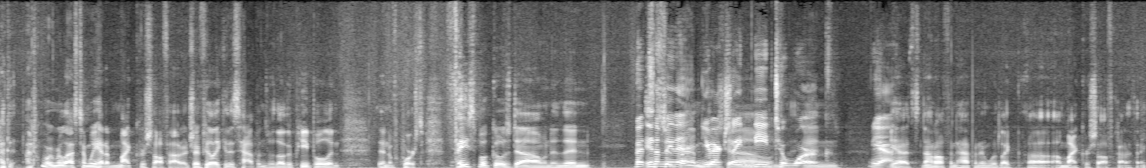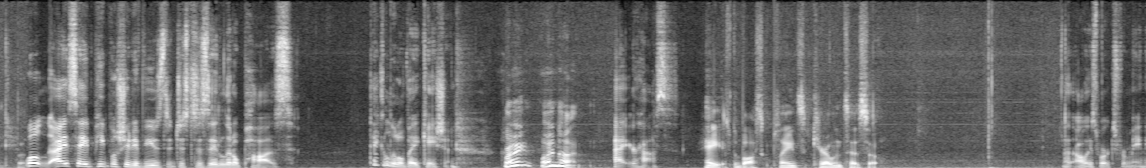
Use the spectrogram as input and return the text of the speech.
I, don't remember last time we had a Microsoft outage. I feel like this happens with other people, and then of course Facebook goes down, and then but Instagram something that you actually need to work. Yeah. Yeah, it's not often happening with like uh, a Microsoft kind of thing. But. Well, I say people should have used it just as a little pause. Take a little vacation. Right? Why not? At your house. Hey, if the boss complains, Carolyn says so. That always works for me.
